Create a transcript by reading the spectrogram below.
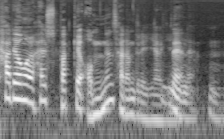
타령을 할 수밖에 없는 사람들의 이야기예요. 네네. 음.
